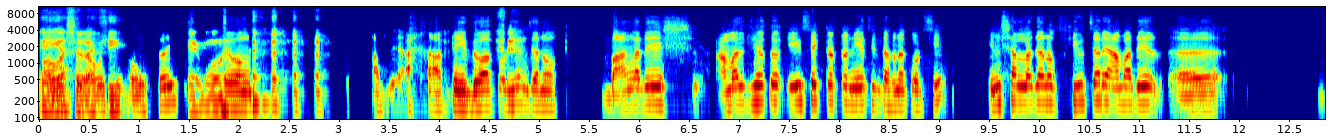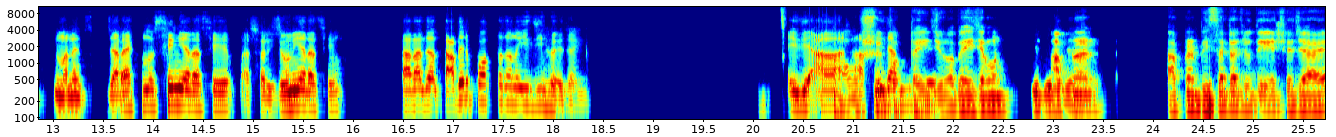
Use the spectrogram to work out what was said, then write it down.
এই আশা অবশ্যই, রাখি অবশ্যই, অবশ্যই এবং এবং আপনি আপনি দোয়া করিয়েন যেন বাংলাদেশ আমাদের যেহেতু এই সেক্টরটা নিয়ে চিন্তা ভাবনা করছি। ইনশাল্লাহ যেন ফিউচারে আমাদের মানে যারা এখনও সিনিয়র আছে, সরি জুনিয়র আছে, তারা যা তাদের পথটা যেন ইজি হয়ে যায়। এই যে অবশ্যই পথটা ইজি হবে। এই যেমন। আপনার আপনার ভিসাটা যদি এসে যায়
